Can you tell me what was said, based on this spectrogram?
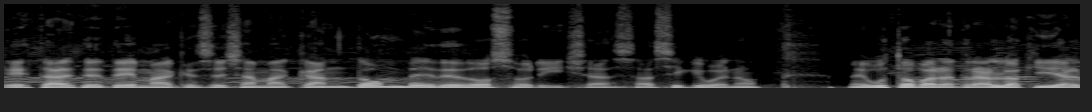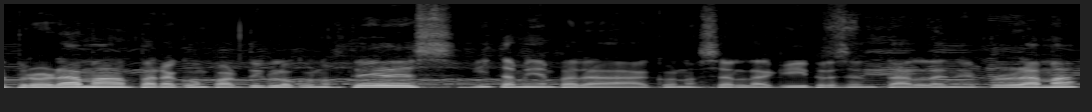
está este tema que se llama Candombe de dos orillas. Así que bueno, me gustó para traerlo aquí al programa, para compartirlo con ustedes y también para conocerla aquí y presentarla en el programa.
